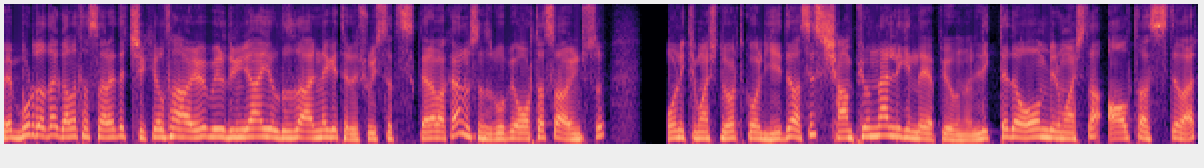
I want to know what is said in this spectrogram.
Ve burada da Galatasaray'da Çikildao'yu bir dünya yıldızı haline getirdi. Şu istatistiklere bakar mısınız? Bu bir orta saha oyuncusu. 12 maç 4 gol 7 asist. Şampiyonlar Ligi'nde yapıyor bunu. Ligde de 11 maçta 6 asisti var.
